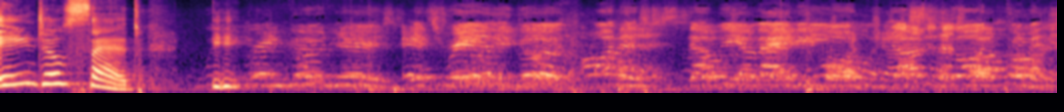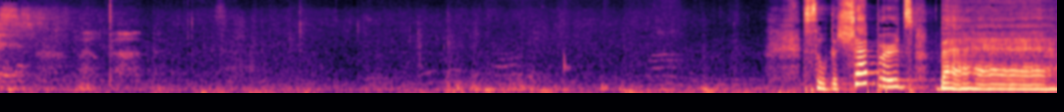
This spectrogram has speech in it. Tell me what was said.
angel said, So the shepherds, bah,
